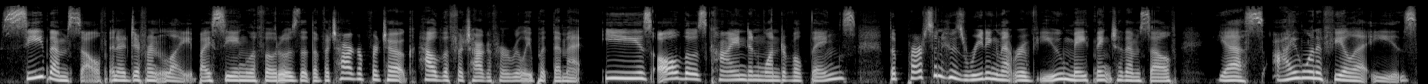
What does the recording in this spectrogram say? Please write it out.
see themselves in a different light by seeing the photos that the photographer took, how the photographer really put them at ease, all those kind and wonderful things, the person who's reading that review may think to themselves, Yes, I want to feel at ease.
